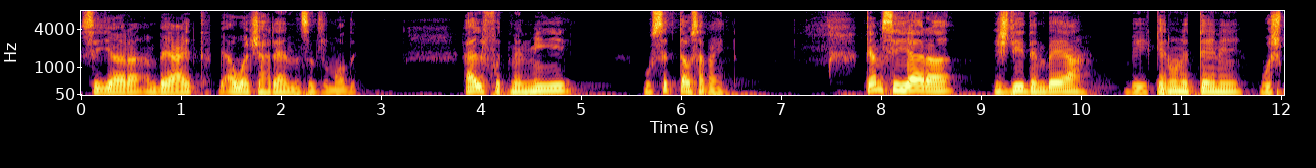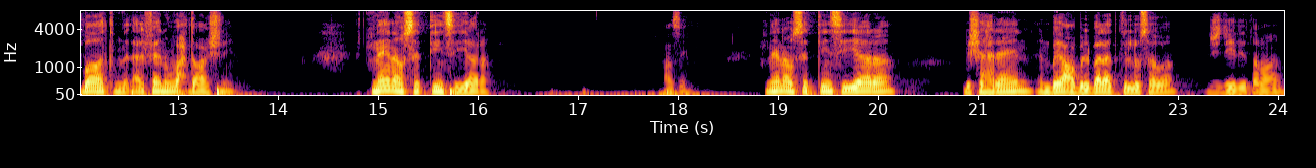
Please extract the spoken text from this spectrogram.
سيارة انباعت بأول شهرين من سنة الماضي. 1876 كم سيارة جديدة انباع بكانون الثاني وشباط من 2021 62 سيارة. عظيم. 62 سيارة بشهرين انباعوا بالبلد كله سوا. جديدة طبعا.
